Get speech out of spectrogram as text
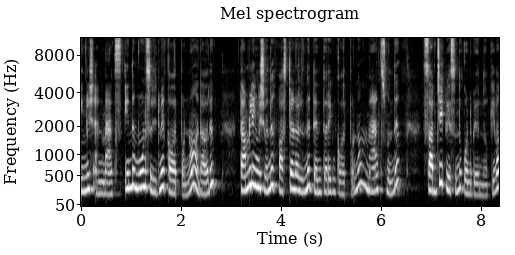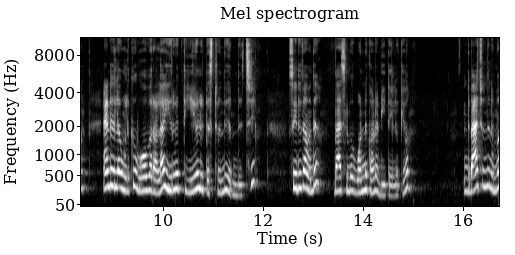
இங்கிலீஷ் அண்ட் மேக்ஸ் இந்த மூணு சப்ஜெக்ட்டுமே கவர் பண்ணோம். அதாவது தமிழ் இங்கிலீஷ் வந்து ஃபஸ்ட் ஸ்டாண்டர்ட்லேருந்து டென்த் வரைக்கும் கவர் பண்ணோம். மேக்ஸ் வந்து சப்ஜெக்ட் வைஸ் வந்து கொண்டு போயிருந்தோம் ஓகேவா அண்ட் இதில் உங்களுக்கு ஓவராலாக இருபத்தி ஏழு டெஸ்ட் வந்து இருந்துச்சு. ஸோ இதுதான் வந்து பேட்ச் நம்பர் ஒன்றுக்கான டீட்டெயில் ஓகேவா இந்த பேட்ச் வந்து நம்ம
